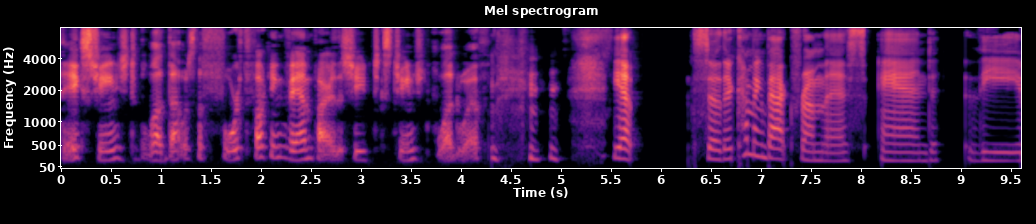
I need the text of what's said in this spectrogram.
they exchanged blood. That was the fourth fucking vampire that she exchanged blood with. yep. So they're coming back from this, and the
